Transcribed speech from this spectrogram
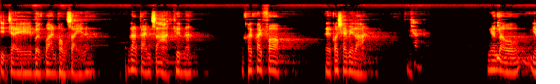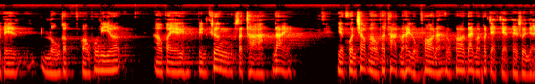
จิตใจเบิกบานผ่องใสนะร่างกายมันสะอาดขึ้นนะ ค่อยๆฟอก แต่ก็ใช้เวลาค่ะงั้นเราอย่าไปหลงกับของพวกนี้เยอะ เอาไปเป็นเครื่องศรัทธาได้อย่างคนชอบเอาพระธาตุมาให้หลวงพ่อนะหลวงพ่อได้มาก็แจกแจกไปส่วนใหญ่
